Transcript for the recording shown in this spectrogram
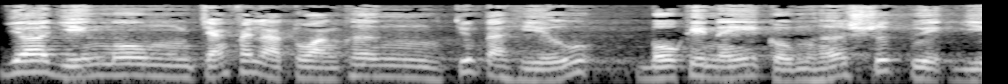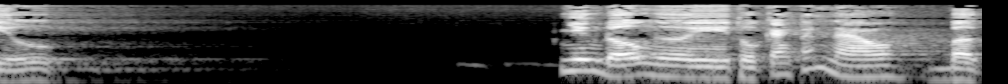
Do diện môn chẳng phải là toàn thân, Chúng ta hiểu, Bộ kinh ấy cũng hết sức tuyệt diệu. Nhưng độ người thuộc căn tánh nào, Bậc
